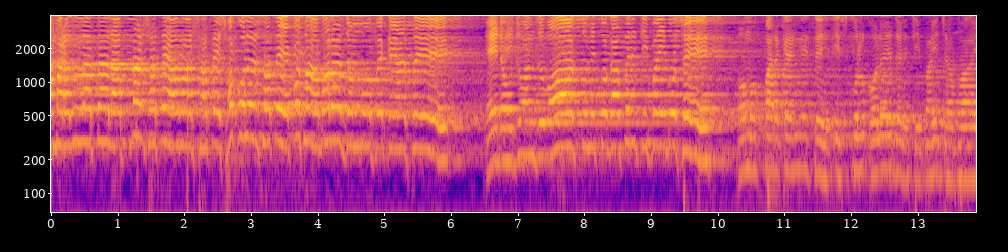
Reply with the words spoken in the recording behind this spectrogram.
আমার আল্লাহ তাআলা আপনার সাথে, আমার সাথে, সকলের সাথে কথা বলার জন্য অপেক্ষায় আছে। এই নৌজওয়ান যুবক, তুমি তো গাছের চিপাই বসে অমুক পার্কের নিচে স্কুল, কলেজের চিপাই চাপাই।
